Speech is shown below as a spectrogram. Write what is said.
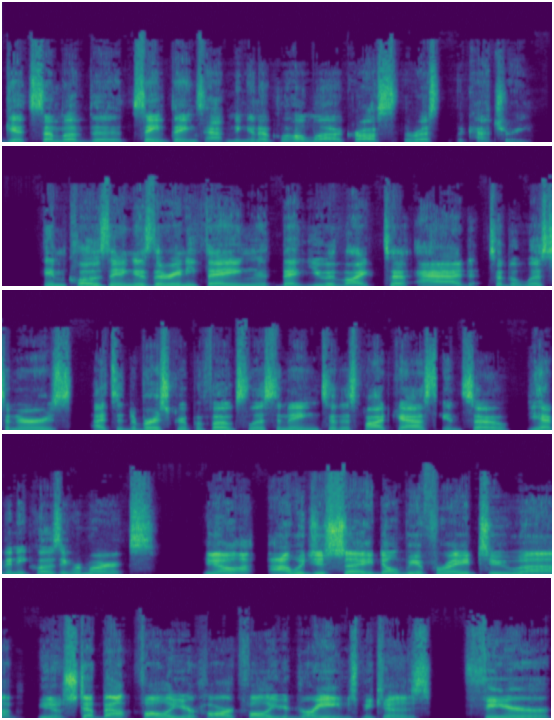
get some of the same things happening in Oklahoma across the rest of the country. In closing, is there anything that you would like to add to the listeners? It's a diverse group of folks listening to this podcast. And so do you have any closing remarks? you know, I, I, would just say don't be afraid to, uh, you know, step out, follow your heart, follow your dreams, because fear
